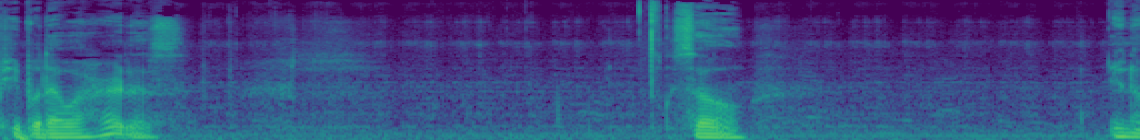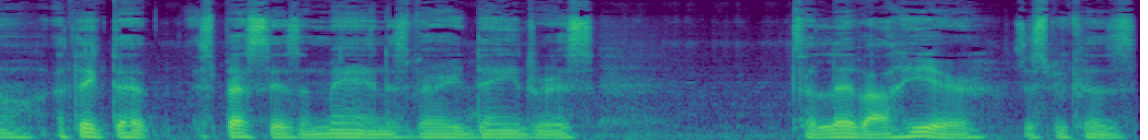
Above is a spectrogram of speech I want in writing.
people that will hurt us. So you know, I think that especially as a man, it's very dangerous to live out here just because,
